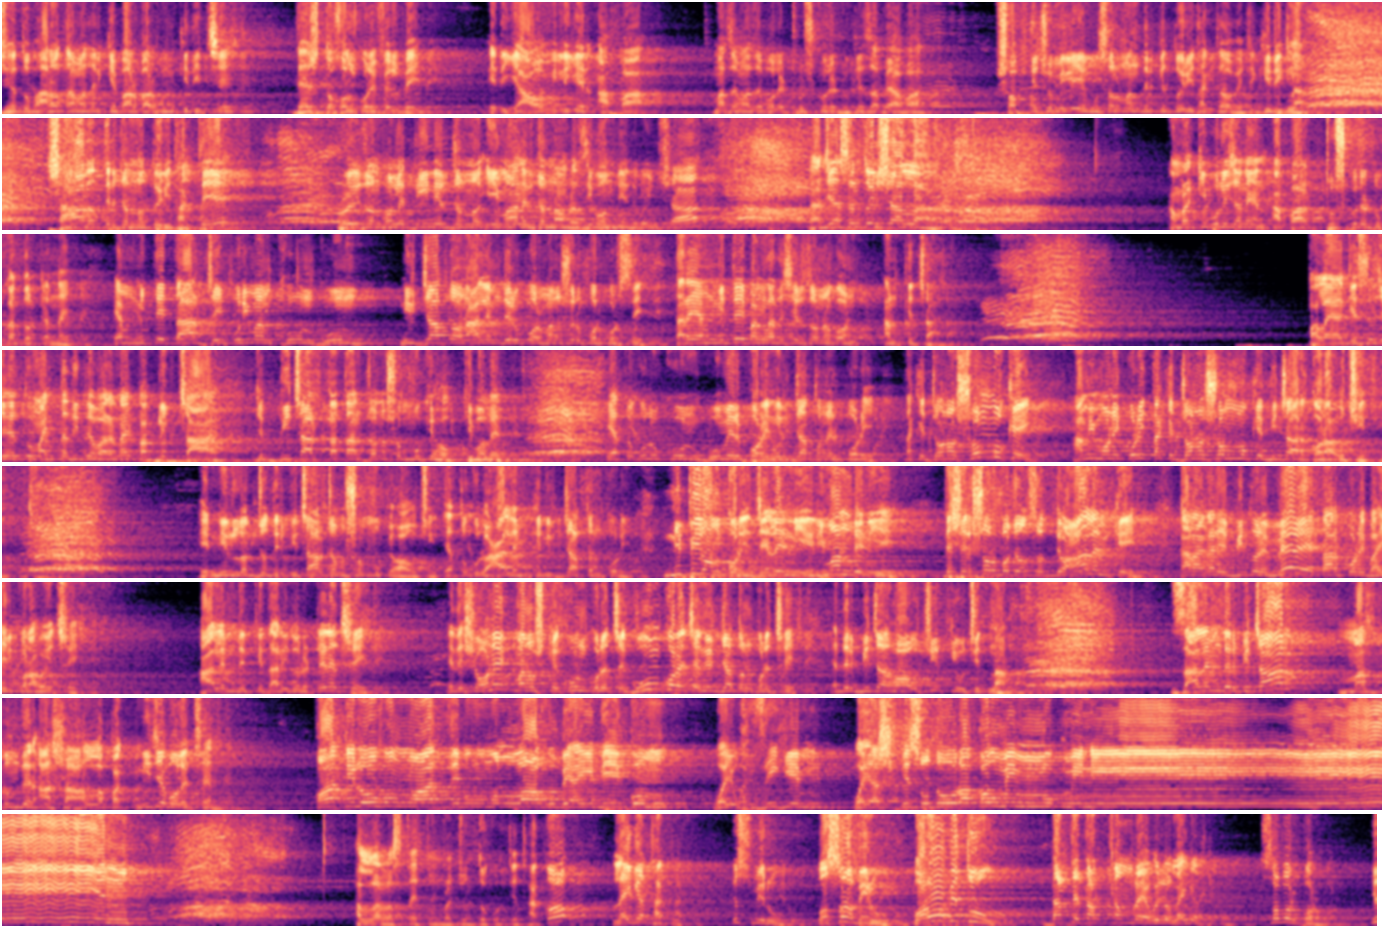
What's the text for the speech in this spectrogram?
যেহেতু ভারত আমাদেরকে বারবার হুমকি দিচ্ছে, দেশ দখল করে ফেলবে, এদিকে আওয়ামী লীগের আফা মাঝে মাঝে বলে ঠুস করে ঢুকে যাবে আবার। সব কিছু মিলিয়ে মুসলমানদেরকে তৈরি থাকতে হবে, ঠিক ঠিক না? শাহাদাতের জন্য তৈরি থাকতে প্রয়োজন হলে দিনের জন্য ইমানের জন্য আমরা জীবন দিয়ে দেবো ইনশা রাজি আছেন তো, ইনশাআল্লাহ? আমরা কি বলি জানেন, আপার ঠুস করে ঢোকার দরকার নাই। এমনিতে তার যেই পরিমাণ খুন, গুম, নির্যাতন আলেমদের উপর, মানুষের উপর করছে, তারা এমনিতেই বাংলাদেশের জনগণ আনতে চায়। পালায়া গেছে যেহেতু, মাইত্যা দিতে পারে নাই পাবলিক চায় যে বিচারটা তার জনসম্মুখে হোক, কি বলেন এতগুলো খুন, গুমের পরে, নির্যাতনের পরে, তাকে জনসম্মুখে, আমি মনে করি তাকে জনসম্মুখে বিচার করা উচিত। এই নির্লজ্জদের বিচার জনসম্মুখে হওয়া উচিত। এতগুলো আলেমকে নির্যাতন করে, নিপীড়ন করে, জেলে নিয়ে, রিমান্ডে নিয়ে, দেশের সর্বজন শ্রদ্ধেয় আলেমকে কারাগারের ভিতরে মেরে তারপরে বাহির করা হয়েছে। আলেমদেরকে দাড়ি ধরে টেনেছে। এদেশে অনেক মানুষকে খুন করেছে, গুম করেছে, নির্যাতন করেছে। এদের বিচার হওয়া উচিত কি উচিত না? জালেমদের বিচার, মাজলুমদের আশা, আল্লাহ পাক নিজে বলেছেন। قاتلوهم يعذبهم الله بأيديكم ويخزيهم ويشفي صدور قوم مؤمنين আল্লাহর রাস্তায় তোমরা যুদ্ধ করতে থাকো লাইগা থাকো ইসবিরু ওয়াসাবিরু ওয়ারাবিতু দাঁতে দাঁত কামড়ায় হইলো লাইগা থাকো সবর করো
